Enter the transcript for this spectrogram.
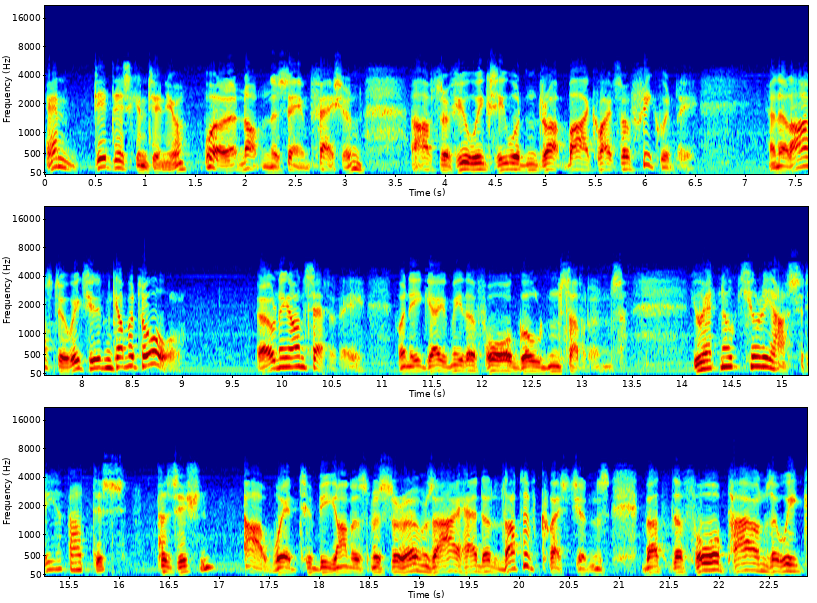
And did this continue? Well, not in the same fashion. After a few weeks, he wouldn't drop by quite so frequently. And the last two weeks, he didn't come at all. Only on Saturday, when he gave me the four golden sovereigns. You had no curiosity about this position? Ah, well, to be honest, Mr. Holmes, I had a lot of questions, but the four pounds a week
